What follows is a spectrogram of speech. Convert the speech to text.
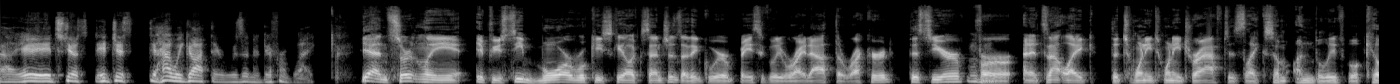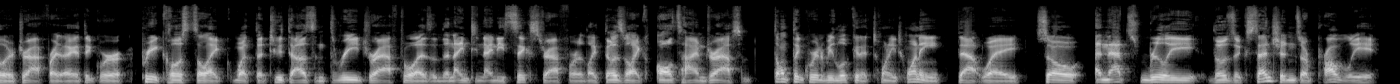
Uh, it's just it just how we got there was in a different way. Yeah and certainly if you see more rookie scale extensions i think we're basically right at the record this year mm-hmm. for and it's not like the 2020 draft is like some unbelievable killer draft right like, i think we're pretty close to like what the 2003 draft was and the 1996 draft where like those are like all-time drafts don't think we're going to be looking at 2020 that way. So, and that's really those extensions are probably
